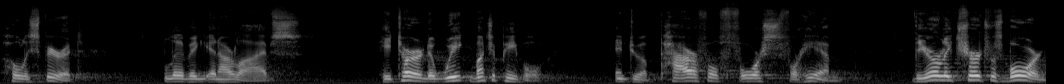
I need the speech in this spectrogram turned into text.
Holy Spirit living in our lives. He turned a weak bunch of people into a powerful force for Him. The early church was born.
